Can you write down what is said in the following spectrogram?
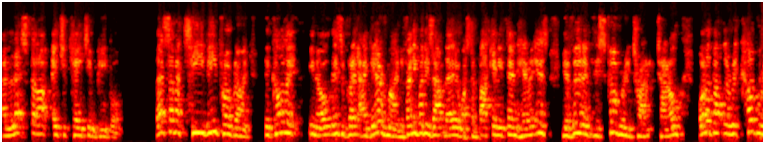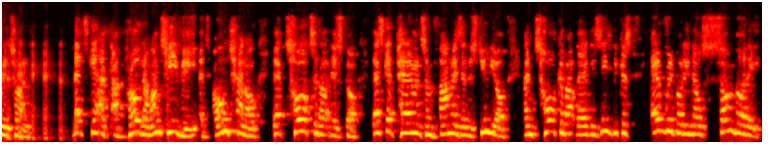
and let's start educating people. Let's have a TV program. They call it, you know, there's a great idea of mine. If anybody's out there who wants to back anything, here it is. You've heard of Discovery tra- Channel. What about the Recovery Channel? Let's get a, a, program on TV, its own channel that talks about this stuff. Let's get parents and families in the studio and talk about their disease because everybody knows somebody,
